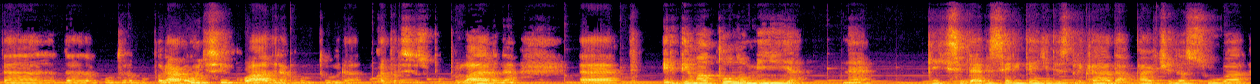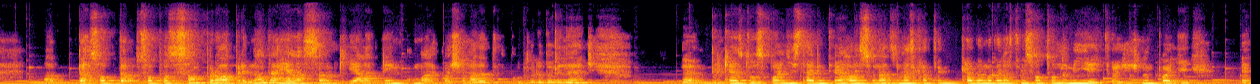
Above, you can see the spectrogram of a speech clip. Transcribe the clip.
da, da, cultura popular, onde se enquadra a cultura, o catolicismo popular, né, é, ele tem uma autonomia, né, que se deve ser entendida e explicada a partir da sua da sua, da sua posição própria, não da relação que ela tem com, uma, com a chamada cultura dominante. Né? Porque as duas podem estar interrelacionadas, mas cada, cada uma delas tem sua autonomia. Então a gente não pode é,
